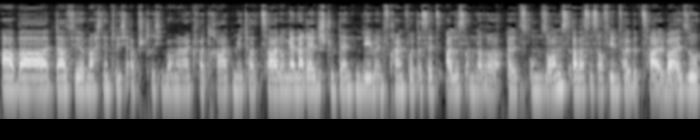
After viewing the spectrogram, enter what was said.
Aber dafür mache ich natürlich Abstriche bei meiner Quadratmeterzahl. Und generell das Studentenleben in Frankfurt ist jetzt alles andere als umsonst, aber es ist auf jeden Fall bezahlbar. Also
